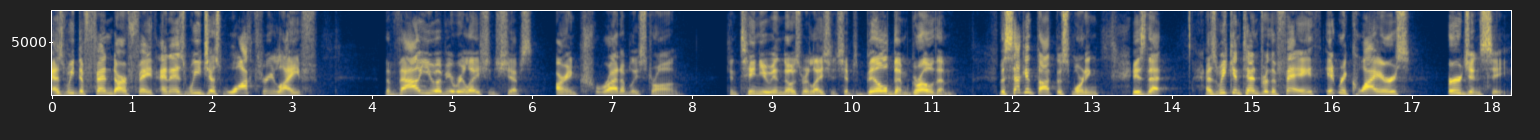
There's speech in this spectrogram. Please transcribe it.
as we defend our faith, and as we just walk through life. The value of your relationships are incredibly strong. Continue in those relationships, build them, grow them. The second thought this morning is that as we contend for the faith, it requires urgency.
